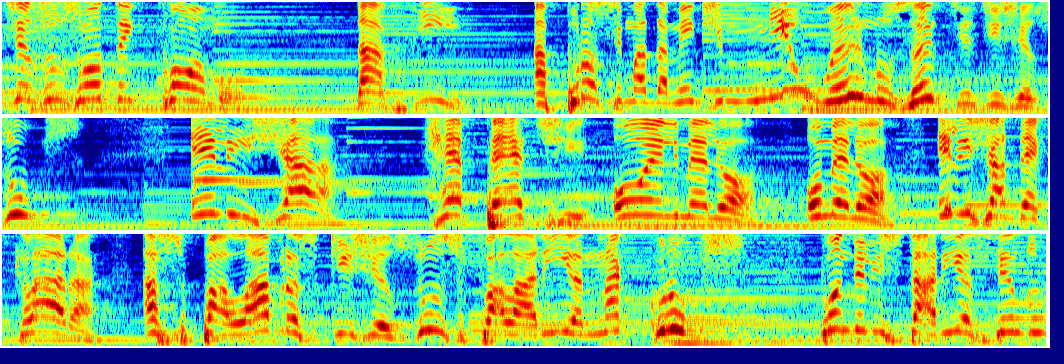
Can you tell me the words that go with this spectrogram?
Jesus ontem como? Davi, aproximadamente mil anos antes de Jesus, ele já repete, ou ele melhor, ou melhor, ele já declara as palavras que Jesus falaria na cruz, quando ele estaria sendo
